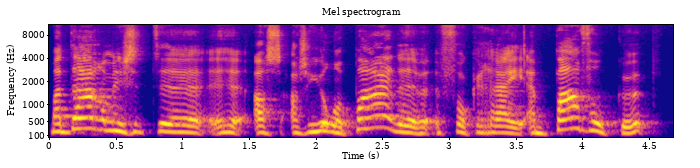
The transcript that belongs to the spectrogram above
Maar daarom is het eh, als, als jonge paardenfokkerij en Pavo Cup...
